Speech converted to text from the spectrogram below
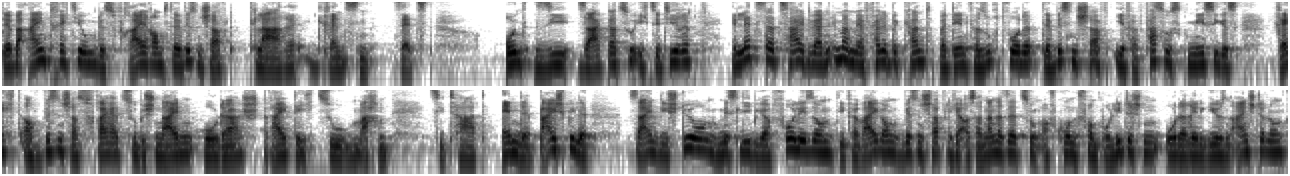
der Beeinträchtigung des Freiraums der Wissenschaft klare Grenzen setzt. Und sie sagt dazu, ich zitiere, in letzter Zeit werden immer mehr Fälle bekannt, bei denen versucht wurde, der Wissenschaft ihr verfassungsmäßiges Recht auf Wissenschaftsfreiheit zu beschneiden oder streitig zu machen. Zitat Ende. Beispiele seien die Störung missliebiger Vorlesungen, die Verweigerung wissenschaftlicher Auseinandersetzungen aufgrund von politischen oder religiösen Einstellungen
